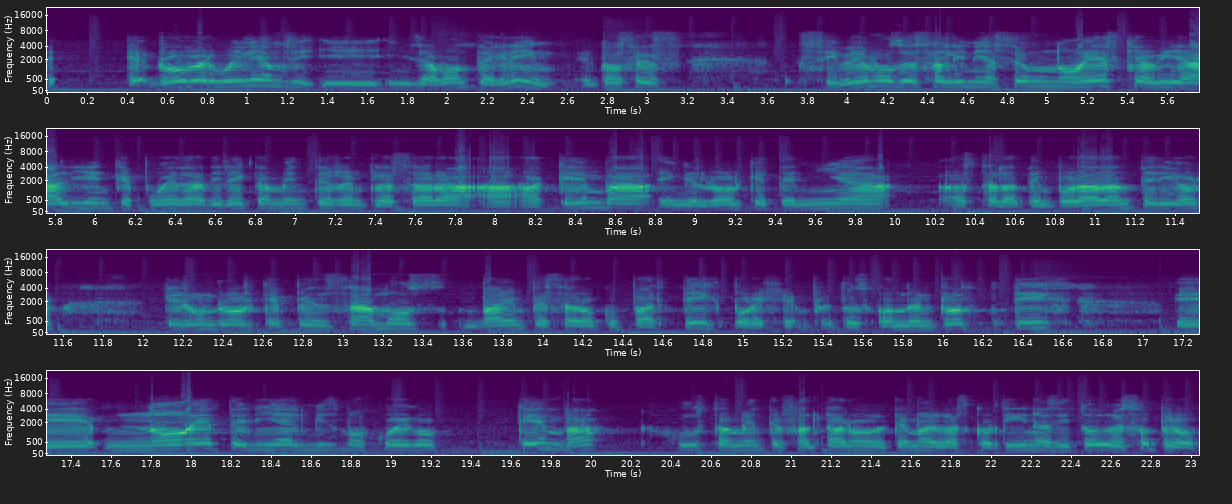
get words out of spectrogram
eh, Robert Williams y, y, y Javonte Green. Entonces, si vemos esa alineación, no es que había alguien que pueda directamente reemplazar a, Kemba en el rol que tenía hasta la temporada anterior, que era un rol que pensamos va a empezar a ocupar TIG, por ejemplo. Entonces, cuando entró TIG, eh, no tenía el mismo juego Kemba, justamente faltaron el tema de las cortinas y todo eso, pero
